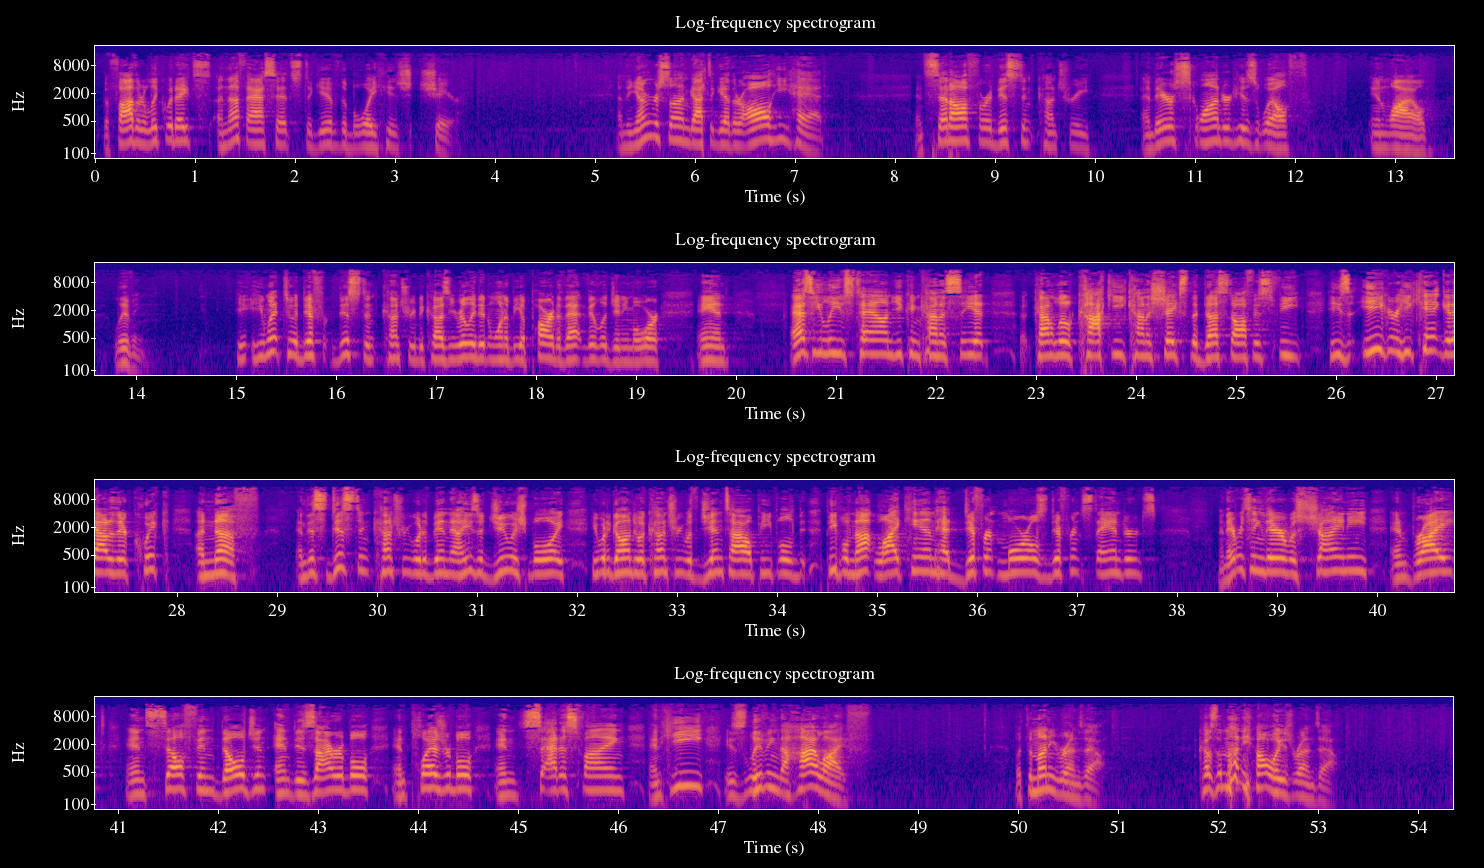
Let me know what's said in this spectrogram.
the father liquidates enough assets to give the boy his share. And the younger son got together all he had and set off for a distant country and there squandered his wealth in wild living. He, he went to a different, distant country because he really didn't want to be a part of that village anymore. And as he leaves town, you can kind of see it, kind of a little cocky, kind of shakes the dust off his feet. He's eager. He can't get out of there quick enough. And this distant country would have been now, he's a Jewish boy. He would have gone to a country with Gentile people, people not like him, had different morals, different standards. And everything there was shiny and bright and self indulgent and desirable and pleasurable and satisfying. And he is living the high life but the money runs out. Because the money always runs out.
